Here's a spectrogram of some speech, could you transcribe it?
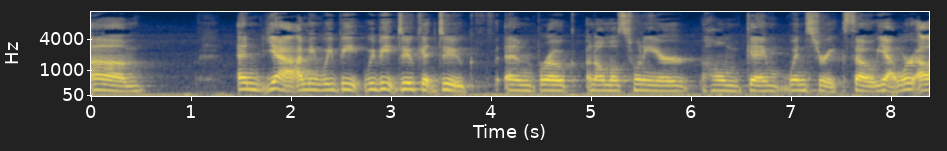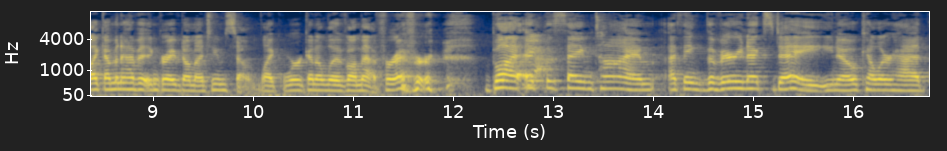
Um, and yeah, I mean, we beat we beat Duke at Duke and broke an almost twenty year home game win streak. So yeah, we're like I'm gonna have it engraved on my tombstone. Like we're gonna live on that forever. But Yeah. at the same time, I think the very next day, you know, Keller had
